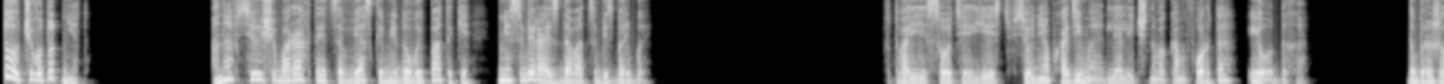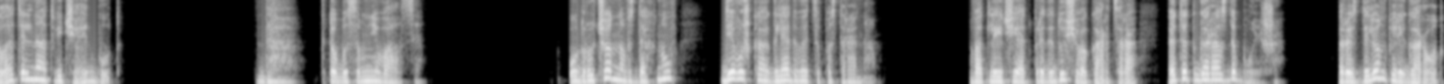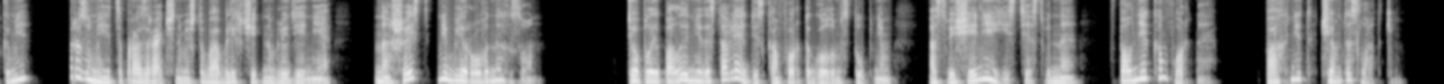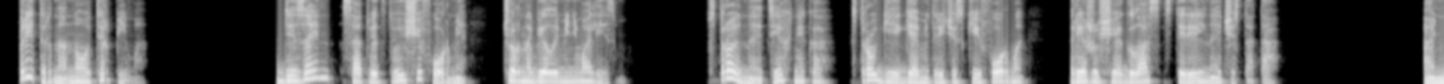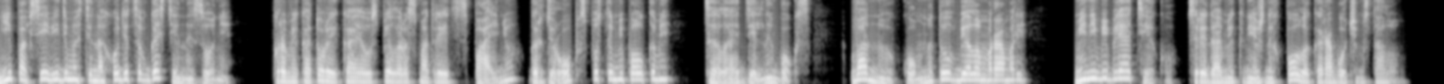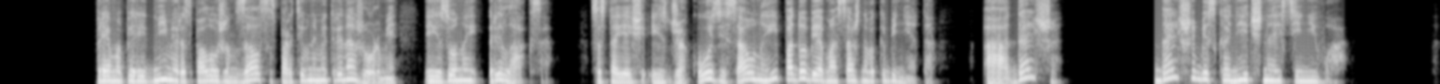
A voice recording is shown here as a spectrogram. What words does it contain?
То, чего тут нет?» Она все еще барахтается в вязкой медовой патоке, не собираясь сдаваться без борьбы. В твоей соте есть все необходимое для личного комфорта и отдыха. Доброжелательно отвечает Бут. Да, кто бы сомневался. Удрученно вздохнув, девушка оглядывается по сторонам. В отличие от предыдущего карцера, этот гораздо больше. Разделен перегородками, разумеется, прозрачными, чтобы облегчить наблюдение, на 6 меблированных зон. Теплые полы не доставляют дискомфорта голым ступням, освещение естественное, вполне комфортное. Пахнет чем-то сладким. Приторно, но терпимо. Дизайн соответствующей форме, черно белый минимализм. Встроенная техника, строгие геометрические формы, режущая глаз стерильная чистота. Они, по всей видимости, находятся в гостиной зоне, кроме которой Кая успела рассмотреть спальню, гардероб с пустыми полками, целый отдельный бокс, ванную комнату в белом мраморе, мини-библиотеку с рядами книжных полок и рабочим столом. Прямо перед ними расположен зал со спортивными тренажерами и зоной релакса, состоящий из джакузи, сауны и подобия массажного кабинета. А дальше? Дальше бесконечная синева.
